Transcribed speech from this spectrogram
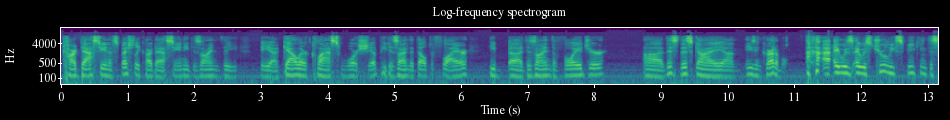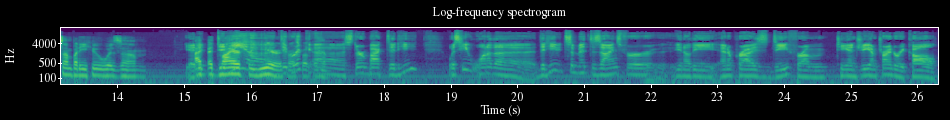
Cardassian, especially Cardassian. He designed the the uh, Galor class warship. He designed the Delta Flyer. He uh, designed the Voyager. Uh, this this guy, um, he's incredible. it was it was truly speaking to somebody who was um, Yeah, I've admired for years Did Rick uh, Sternbach? Did he? Was he one of the? Did he submit designs for you know the Enterprise D from TNG? I'm trying to recall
